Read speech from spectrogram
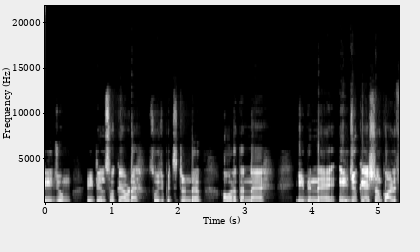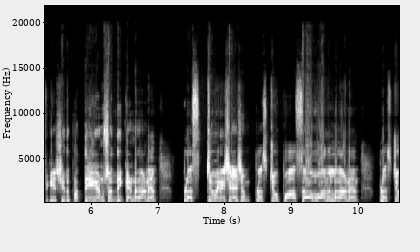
ഏജും ഡീറ്റെയിൽസും ഒക്കെ അവിടെ സൂചിപ്പിച്ചിട്ടുണ്ട്. അതുപോലെ തന്നെ ഇതിന്റെ എഡ്യൂക്കേഷണൽ ക്വാളിഫിക്കേഷൻ ഇത് പ്രത്യേകം ശ്രദ്ധിക്കേണ്ടതാണ്. പ്ലസ് ടുവിന് ശേഷം പ്ലസ് ടു പാസ്സാവുക എന്നുള്ളതാണ്. പ്ലസ് ടു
